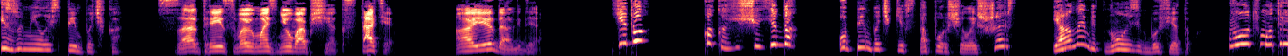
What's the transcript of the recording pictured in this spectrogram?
Изумилась Пимпочка. Сотри свою мазню вообще, кстати. А еда где? Еда? Какая еще еда? У Пимпочки встопорщилась шерсть, и она метнулась к буфету. Вот смотри,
